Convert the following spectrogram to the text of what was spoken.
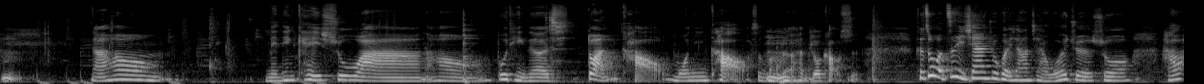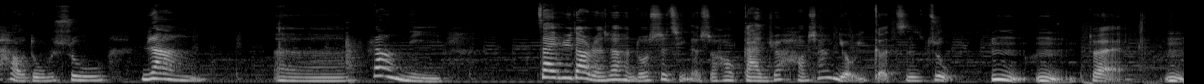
嗯，然后每天 K 书啊，然后不停的断考、模拟考什么的，很多考试。可是我自己现在就回想起来，我会觉得说，好好读书，让。嗯，让你在遇到人生很多事情的时候，感觉好像有一个支柱。嗯嗯，对，嗯，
